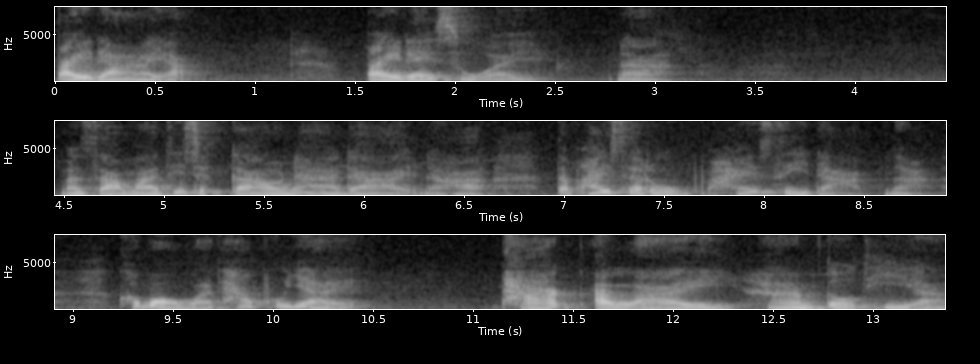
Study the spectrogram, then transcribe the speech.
ไปได้อะไปได้สวยนะมันสามารถที่จะก้าวหน้าได้นะคะ แต่ไพ่สรุปให้สี่ดาบนะเขาบอกว่าถ้าผู้ใหญ่ทักอะไรห้ามโตเถียง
